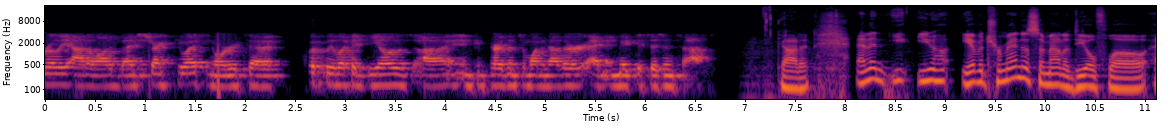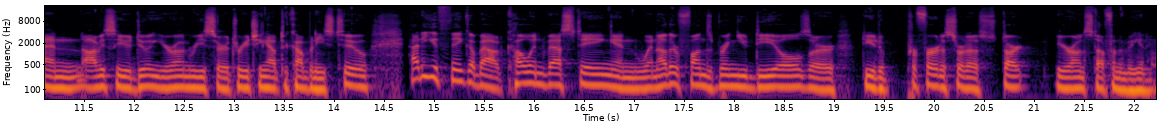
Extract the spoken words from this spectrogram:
really add a lot of bench strength to us in order to quickly look at deals and compare them to one another and, and make decisions fast. Got it. And then you you you have a tremendous amount of deal flow, and obviously you're doing your own research, reaching out to companies too. How do you think about co-investing, and when other funds bring you deals, or do you prefer to sort of start your own stuff from the beginning?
